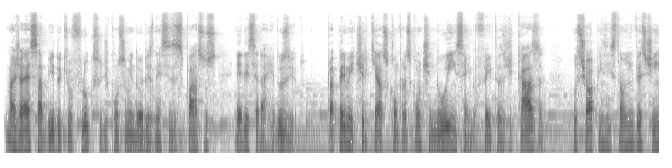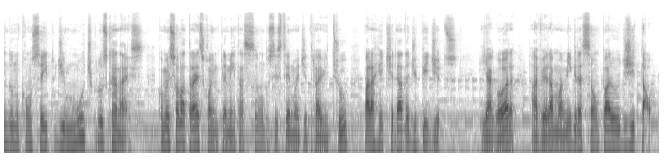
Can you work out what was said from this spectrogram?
mas já é sabido que o fluxo de consumidores nesses espaços ele será reduzido. Para permitir que as compras continuem sendo feitas de casa, os shoppings estão investindo no conceito de múltiplos canais. Começou lá atrás com a implementação do sistema de drive-thru para retirada de pedidos, e agora haverá uma migração para o digital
